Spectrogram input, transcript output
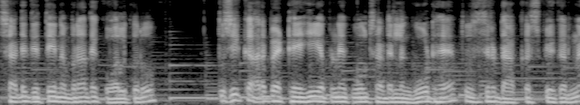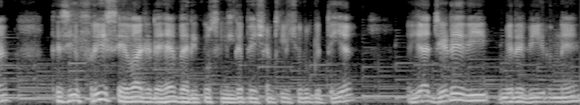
ਸਾਡੇ ਦਿੱਤੇ ਨੰਬਰਾਂ ਤੇ ਕਾਲ ਕਰੋ। ਤੁਸੀਂ ਘਰ ਬੈਠੇ ਹੀ ਆਪਣੇ ਕੋਲ ਸਾਡੇ ਲੰਗੋਟ ਹੈ, ਤੁਸੀਂ ਸਿਰਫ ਡਾਕਟਰ ਪੇ ਕਰਨਾ ਹੈ ਤੇ ਅਸੀਂ ਫ੍ਰੀ ਸੇਵਾ ਜਿਹੜੇ ਹੈ ਵੈਰੀਕੋਸੀਲ ਦੇ ਪੇਸ਼ੈਂਟ ਲਈ ਸ਼ੁਰੂ ਕੀਤੀ ਹੈ। ਜਾਂ ਜਿਹੜੇ ਵੀ ਮੇਰੇ ਵੀਰ ਨੇ,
